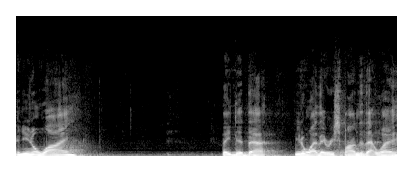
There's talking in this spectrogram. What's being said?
And you know why they did that? You know why they responded that way?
